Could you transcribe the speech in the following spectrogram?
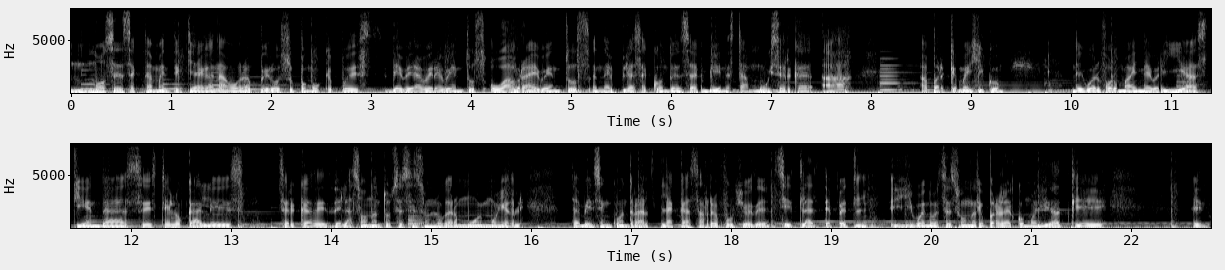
no sé exactamente qué hagan ahora, pero supongo que pues debe haber eventos o habrá eventos en el Plaza Condensa. También está muy cerca a, Parque México. De igual forma hay neverías, tiendas, este, locales cerca de, de la zona, entonces es un lugar muy muy agradable. También se encuentra la casa refugio de Citlaltepetl. Y bueno, este es un para la comunidad que, en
